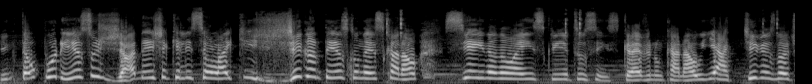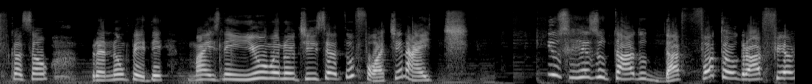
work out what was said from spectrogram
Então, por isso, já deixa aquele seu like gigantesco nesse canal. Se ainda não é inscrito, se inscreve no canal e ative as notificações para não perder mais nenhuma notícia do Fortnite. E os resultados da fotografia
